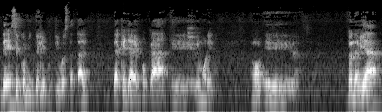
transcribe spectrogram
de ese comité ejecutivo estatal de aquella época eh, de Morena, eh, donde había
